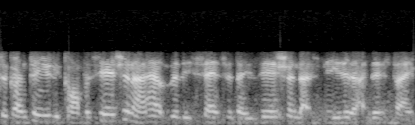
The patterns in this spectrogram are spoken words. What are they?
to continue the conversation and help with the sensitization that's needed at this time.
